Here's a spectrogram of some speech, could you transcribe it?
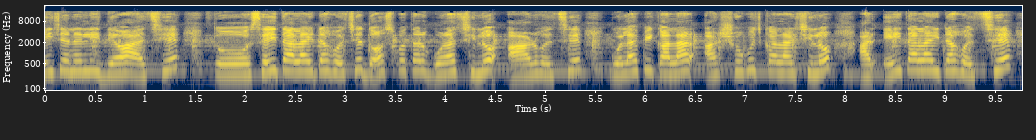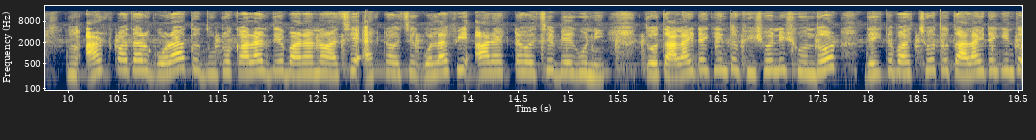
এই চ্যানেলেই দেওয়া আছে। তো সেই তালাইটা হচ্ছে দশ পাতার গোড়া ছিল আর হচ্ছে গোলাপি কালার আর সবুজ কালার ছিল। আর এই তালাইটা হচ্ছে আট পাতার গোড়া। তো দুটো কালার দিয়ে বানানো আছে। একটা হচ্ছে গোলাপি আর একটা হচ্ছে বেগুনি। তো তালাইটা কিন্তু ভীষণই সুন্দর। দেখতে পাচ্ছ? তো তালাইটা কিন্তু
